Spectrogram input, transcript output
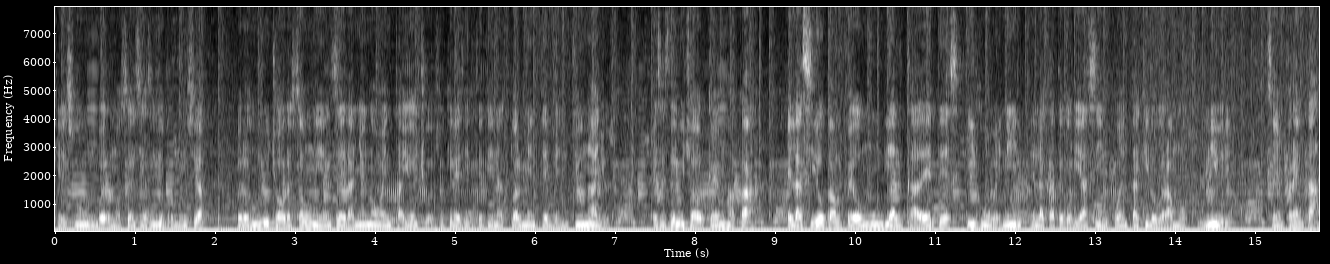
que es un bueno no sé si así se pronuncia pero es un luchador estadounidense del año 98, eso quiere decir que tiene actualmente 21 años. Es este luchador que vemos acá, él ha sido campeón mundial cadetes y juvenil en la categoría 50 kilogramos libre. Se enfrenta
